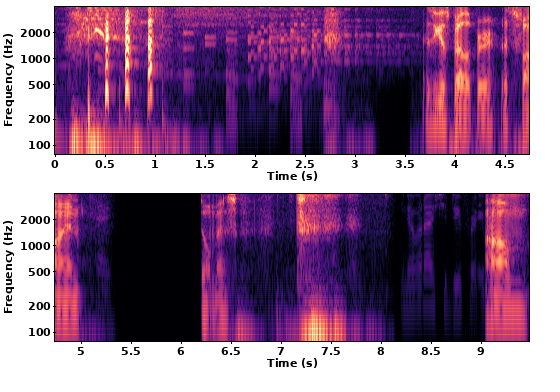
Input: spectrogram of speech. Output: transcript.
As he gets Pelipper, that's fine. Don't miss. um.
